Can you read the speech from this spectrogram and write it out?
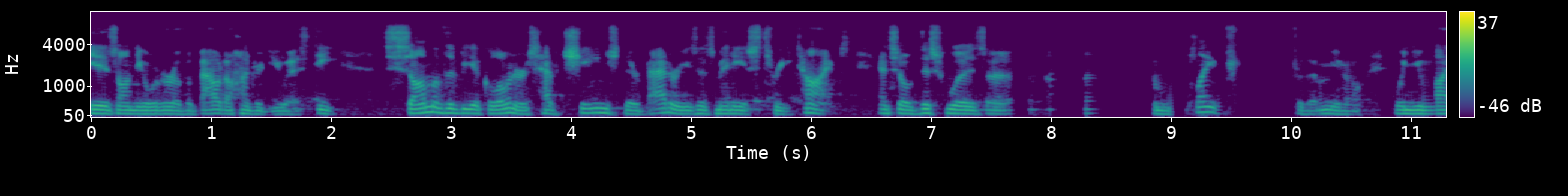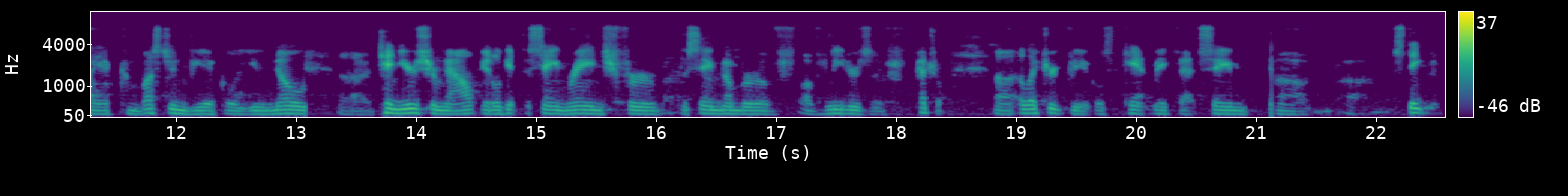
is on the order of about 100 USD. Some of the vehicle owners have changed their batteries as many as three times. And so this was a, complaint for them. You know, when you buy a combustion vehicle, you know, uh, 10 years from now, it'll get the same range for the same number of, of liters of petrol. Uh, electric vehicles can't make that same uh, statement.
